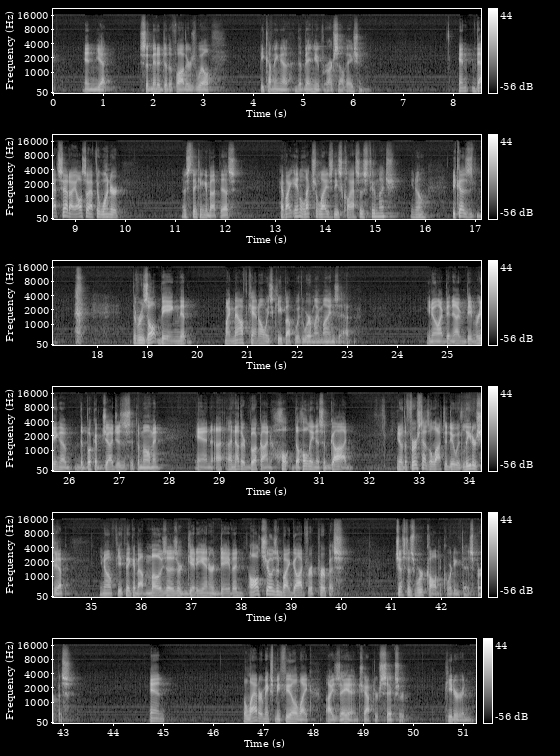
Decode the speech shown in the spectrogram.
and yet submitted to the Father's will, becoming a, the venue for our salvation. And that said, I also have to wonder I was thinking about this. Have I intellectualized these classes too much? You know, because the result being that my mouth can't always keep up with where my mind's at. You know, I've been, I've been reading a, the book of Judges at the moment, and a, another book on ho- the holiness of God. You know, the first has a lot to do with leadership. You know, if you think about Moses or Gideon or David, all chosen by God for a purpose, just as we're called according to his purpose. And the latter makes me feel like Isaiah in chapter 6 or Peter in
